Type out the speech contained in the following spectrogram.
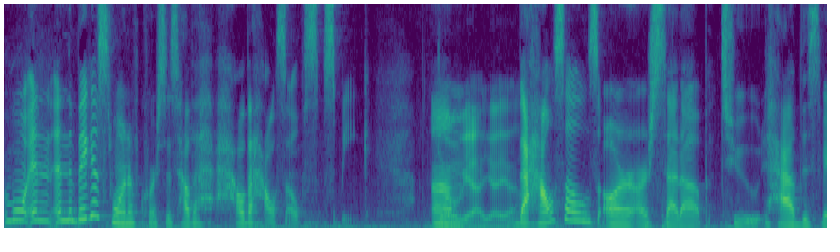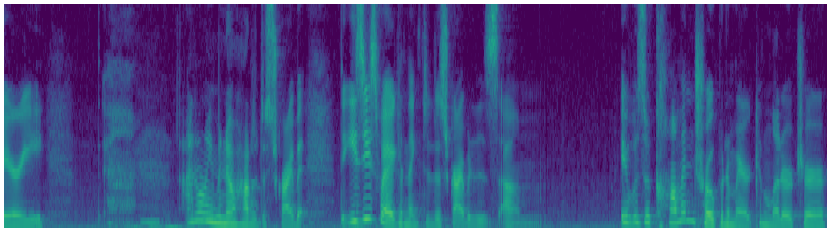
Well, and and the biggest one, of course, is how the how the house elves speak. Um, oh yeah, yeah, yeah. the house elves are are set up to have this very I don't even know how to describe it. The easiest way I can think to describe it is um it was a common trope in American literature,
